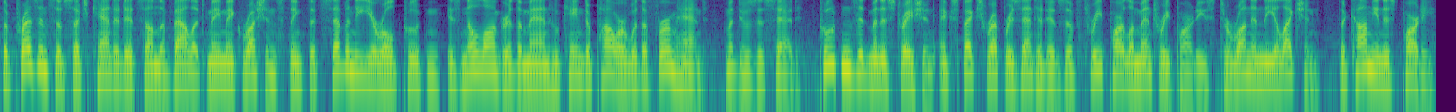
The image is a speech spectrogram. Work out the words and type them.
the presence of such candidates on the ballot may make Russians think that 70 year old Putin is no longer the man who came to power with a firm hand, Meduza said. Putin's administration expects representatives of three parliamentary parties to run in the election the Communist Party,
